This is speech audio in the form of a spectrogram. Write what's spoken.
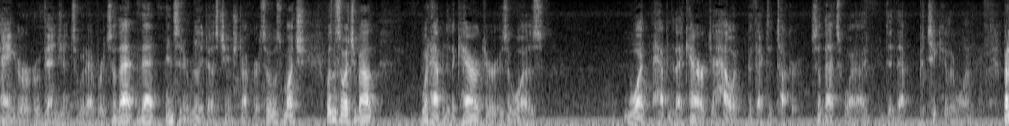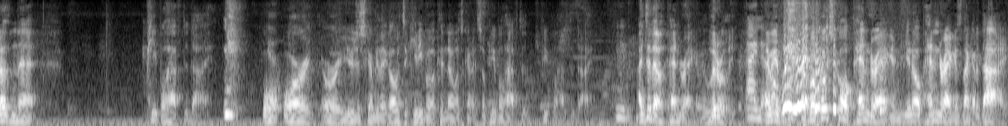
anger or vengeance or whatever. And so that, that incident really does change Tucker. So it was much, wasn't so much about what happened to the character as it was what happened to that character, how it affected Tucker. So that's why I did that particular one. But other than that, people have to die. Or, or, or you're just gonna be like, oh, it's a kitty book, and no one's gonna. So people have to, people have to die. Mm. I did that with Pendragon, literally. I know. I mean, if, if a book's called Pendragon, you know Pendragon's not gonna die.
